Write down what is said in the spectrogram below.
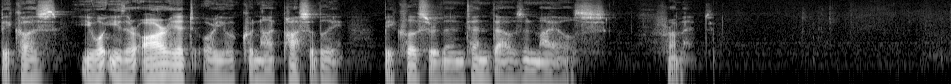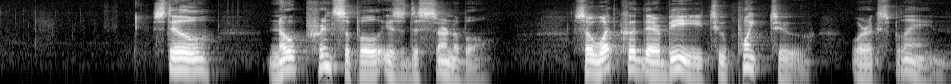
because you either are it or you could not possibly be closer than 10,000 miles from it. Still, no principle is discernible so, what could there be to point to or explain?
